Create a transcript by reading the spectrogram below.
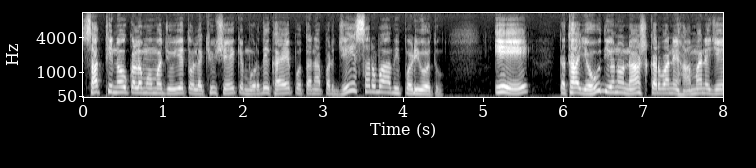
સાતથી નવ કલમોમાં જોઈએ તો લખ્યું છે કે મોરદેખાએ પોતાના પર જે સર્વ આવી પડ્યું હતું, એ તથા યહૂદીઓનો નાશ કરવાને હામાને જે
